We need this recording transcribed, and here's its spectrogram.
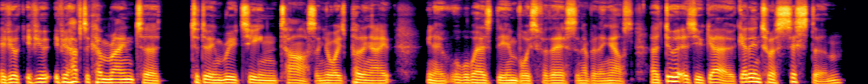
If you if you if you have to come round to to doing routine tasks and you're always pulling out, you know, well, where's the invoice for this and everything else? Uh, do it as you go. Get into a system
